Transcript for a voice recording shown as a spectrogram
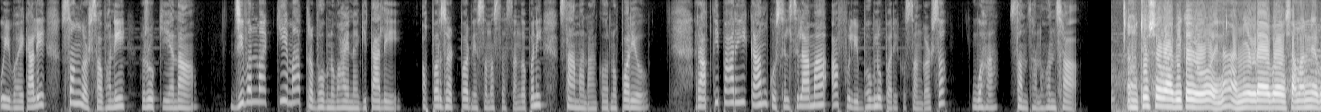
उही भएकाले सङ्घर्ष भने रोकिएन। जीवनमा के मात्र भोग्नु भएन गीताले अपरझट पर्ने समस्यासँग पनि सामना गर्नु पर्यो। राप्तीपारी कामको सिलसिलामा आफूले भोग्नु परेको सङ्घर्ष उहाँ सम्झनुहुन्छ। त्यो स्वाभाविकै हो होइन? हामी एउटा अब सामान्य अब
